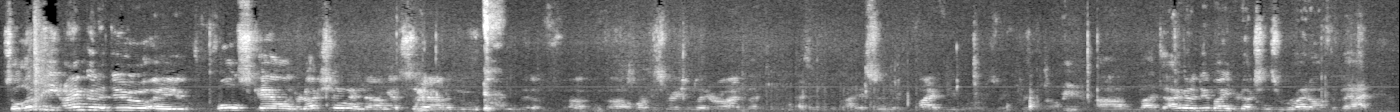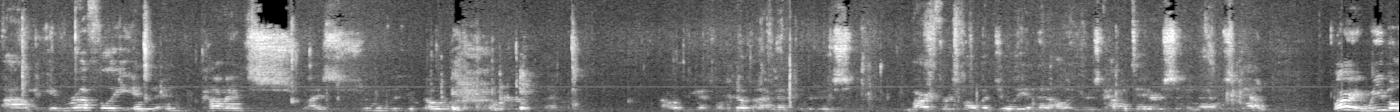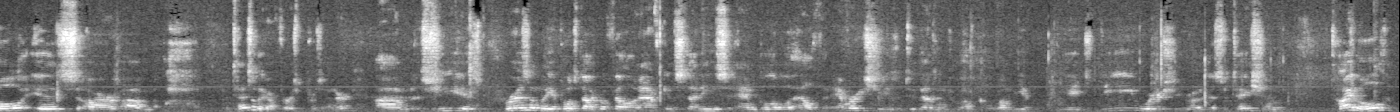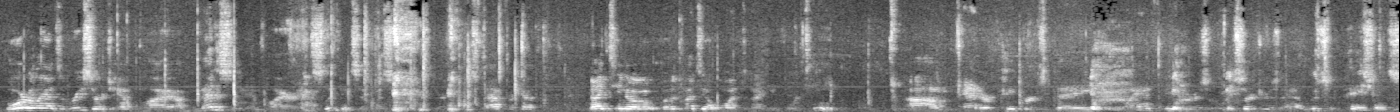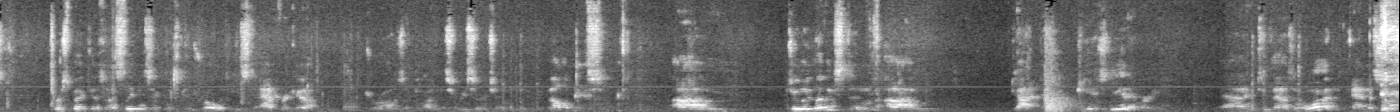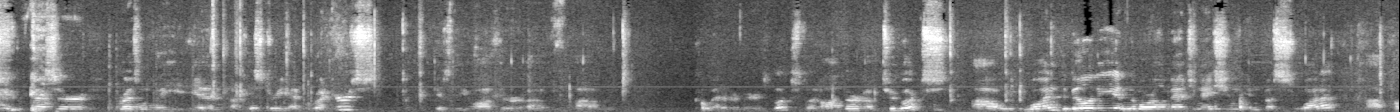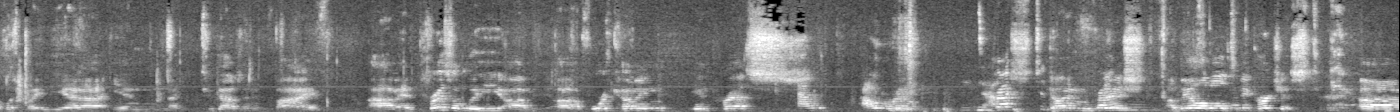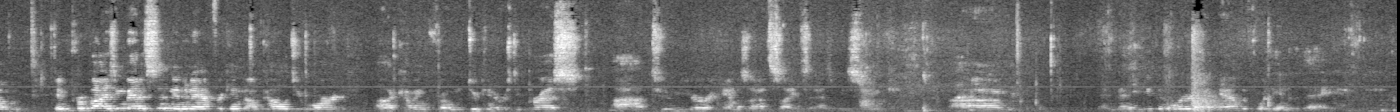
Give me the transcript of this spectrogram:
so let me, I'm going to do a full-scale introduction, and then I'm going to sit down and do a tiny bit of, of uh, orchestration later on, but I assume that five of you can orchestrate pretty well. Um, but I'm going to do my introductions right off the bat. Um, roughly, in, in comments, I assume that you go in order that, however you guys want to do it, but I'm going to introduce Mari first of all, then Julie, and then I'll introduce commentators, and then I'll sit down. Mari Webel is our, um, potentially our first presenter. Um, she is presently a postdoctoral fellow in African Studies and Global Health at Emory. She is a 2012 Columbia PhD, where she wrote a dissertation titled Borderlands of Research, Empire, of Medicine, Empire, and Sleeping Sickness in East Africa, 1901 uh, to 1914. Um, and her papers today, gland feelers, researchers, and elusive patients, perspectives on sleeping sickness control in East Africa, draws upon this research and developments. Um, Julie Livingston um, got a PhD at Emory uh, in 2001 and associate professor presently in history at Rutgers, is the author of, um, co-editor of various books, but author of two books. Uh, one, Debility and the Moral Imagination in Botswana, uh, published by Indiana in 2005. Um, and presently um, uh, forthcoming in press out, out around Rush to done, finished, available to be purchased. Um, improvising medicine in an African oncology ward, uh, coming from Duke University Press uh, to your Amazon sites as we speak. Um, and many of you can order it right now before the end of the day.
